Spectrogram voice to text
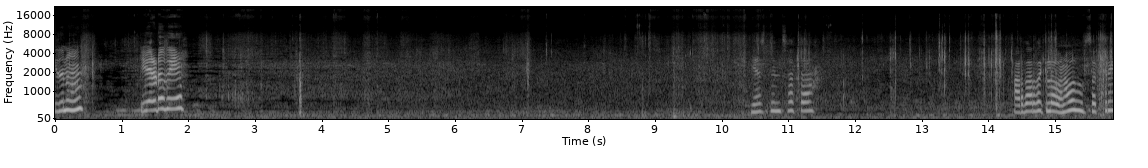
ಇದನ್ನು ಇವೆರಡು ಬಿ. ಎಷ್ಟು ದಿನ ಸಾಕ ಅರ್ಧ ಅರ್ಧ ಕಿಲೋ ನಾವು ಸಕ್ರೆ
